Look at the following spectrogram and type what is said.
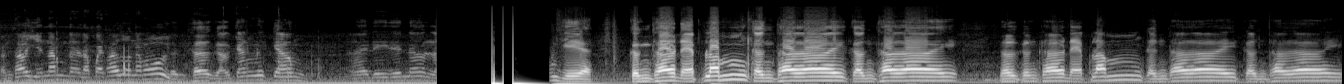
Cần Thơ về năm đọc bài thơ luôn năm ơi. Cần Thơ gạo trắng nước trong ai đi đến đó là gì à? Cần Thơ đẹp lắm Cần Thơ ơi Cần Thơ ơi người Cần Thơ đẹp lắm Cần Thơ ơi Cần Thơ ơi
